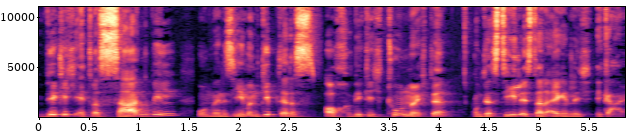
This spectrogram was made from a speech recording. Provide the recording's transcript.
wirklich etwas sagen will und wenn es jemanden gibt, der das auch wirklich tun möchte. Und der Stil ist dann eigentlich egal.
